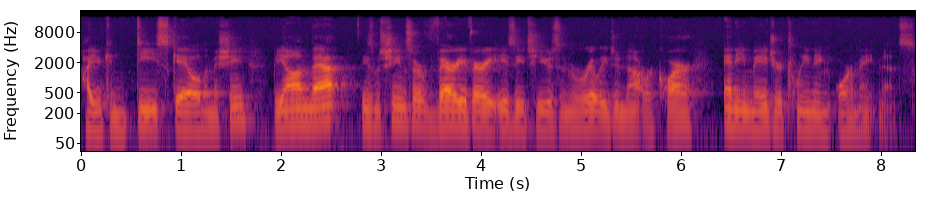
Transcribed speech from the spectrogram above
how you can descale the machine. Beyond that, these machines are very, very easy to use and really do not require any major cleaning or maintenance.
